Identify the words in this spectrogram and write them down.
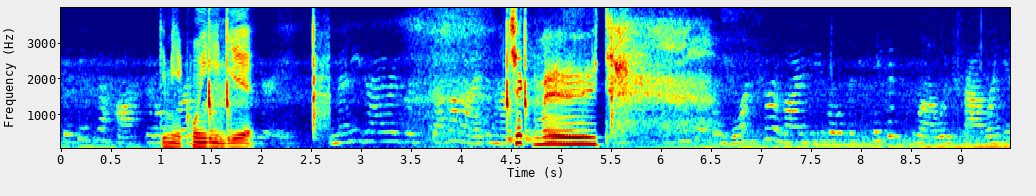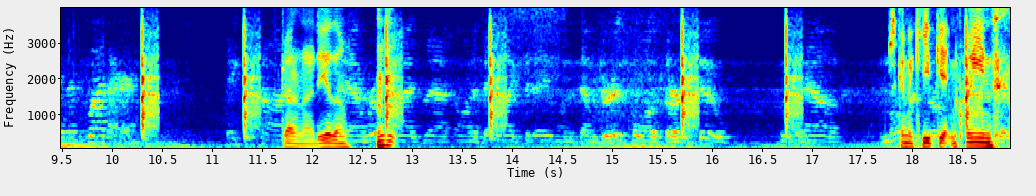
taken to the hospital. Give me a queen, injuries. yeah. Many drivers were stuck on Eisenhower. Checkmate. Want to remind people to take it slow when traveling in this weather. Take your time. Got an idea though. And realize that on a day like today when the temperature is below 32, we can have Just gonna keep getting queens.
